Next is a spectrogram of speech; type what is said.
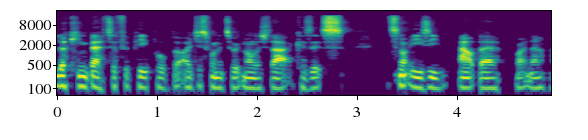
looking better for people. But I just wanted to acknowledge that because it's it's not easy out there right now.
